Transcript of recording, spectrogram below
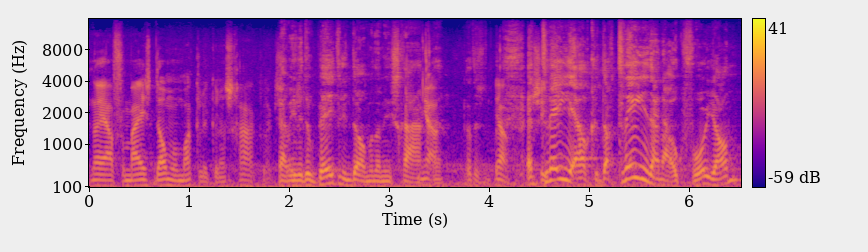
Nou ja, voor mij is dammen makkelijker dan schakelen. Ja, maar je bent ook beter in dammen dan in schaken. Ja. Dat is... Ja, en precies. train je elke dag? Train je daar nou ook voor, Jan?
